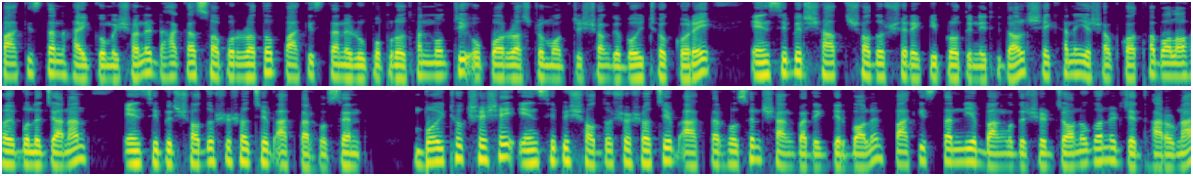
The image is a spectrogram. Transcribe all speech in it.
পাকিস্তান হাইকমিশনে ঢাকা সফররত পাকিস্তানের উপপ্রধানমন্ত্রী ও পররাষ্ট্রমন্ত্রীর সঙ্গে বৈঠক করে এনসিপির সাত সদস্যের একটি প্রতিনিধি দল। সেখানে এসব কথা বলা হয় বলে জানান এনসিপির সদস্য সচিব আক্তার হোসেন। বৈঠক শেষে এনসিপি সদস্য সচিব আক্তার হোসেন সাংবাদিকদের বলেন, পাকিস্তান নিয়ে বাংলাদেশের জনগণের যে ধারণা,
